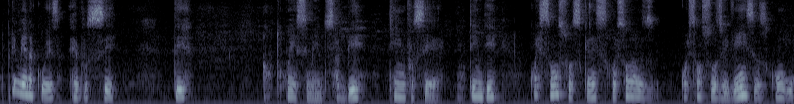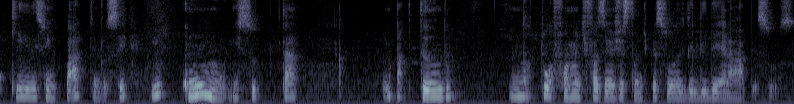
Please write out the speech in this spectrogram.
A primeira coisa é você ter autoconhecimento, saber quem você é, entender quais são as suas crenças, quais são as, quais são as suas vivências, com o que isso impacta em você e como isso está impactando na tua forma de fazer a gestão de pessoas, de liderar pessoas.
